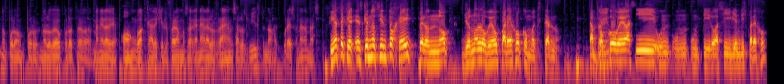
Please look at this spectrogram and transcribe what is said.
no, por, no lo veo por otra manera de hongo acá, de que le fuéramos a ganar a los Rams, a los Bills, pues no, por eso, nada más. Fíjate que es que no siento hate, pero no, yo no lo veo parejo como externo. Tampoco veo así un, tiro así bien disparejo,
